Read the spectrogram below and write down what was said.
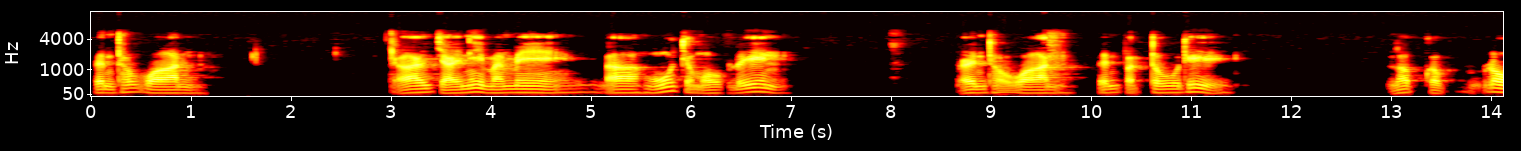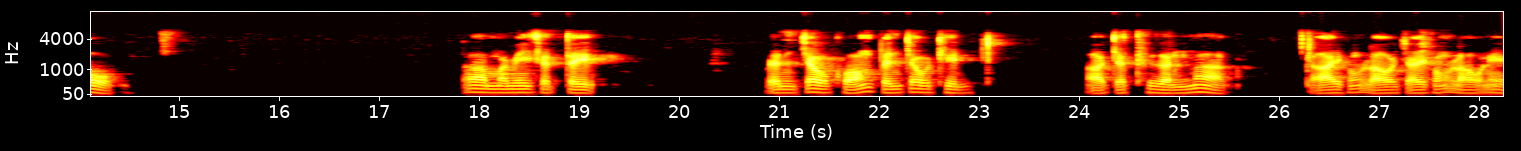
เป็นทวารกายใจนี่มันมีตาหูจมูกลิ้นเป็นทวารเป็นประตูที่รับกับโลก ถ้ามันมีสติ เป็นเจ้าของเป็นเจ้าถิ่น อาจจะเถื่อนมากกายของเราใจของเรานี่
